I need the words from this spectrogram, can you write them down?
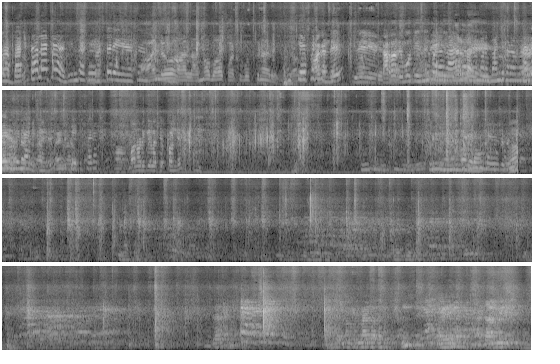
మా బట్టలట బట్టలే వాళ్ళు వాళ్ళ అమ్మ బాగా పట్టుకొస్తున్నారు. ఆగండి. ఇది కర్ర రిమూవ్ చేసి బండి కూడా మనోడికి ఇలా చెప్పండి. Ang dami.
